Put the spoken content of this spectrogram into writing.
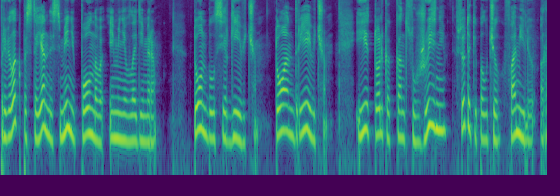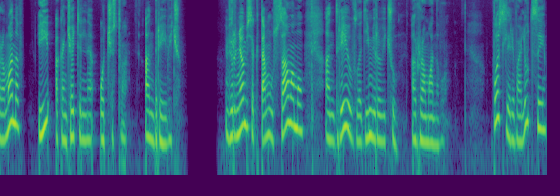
привела к постоянной смене полного имени Владимира. То он был Сергеевичем, то Андреевичем, и только к концу жизни все-таки получил фамилию Романов и окончательное отчество Андреевич. Вернемся к тому самому Андрею Владимировичу Романову. После революции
